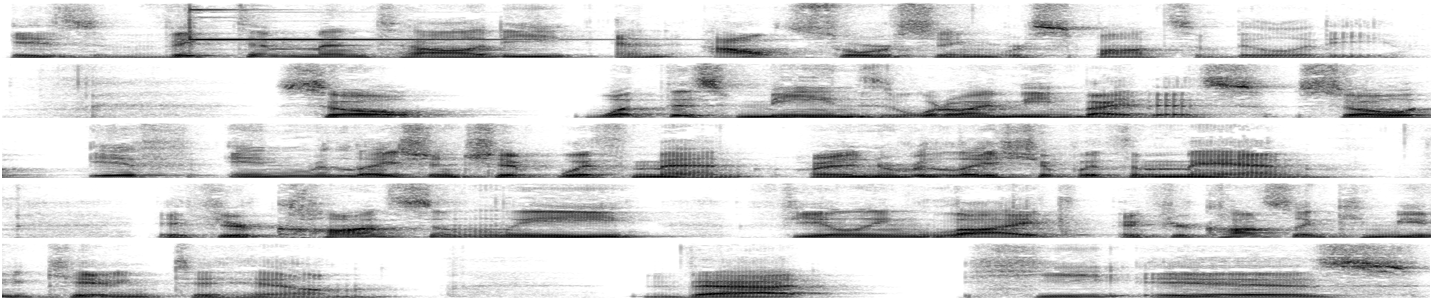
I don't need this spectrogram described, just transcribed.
is victim mentality and outsourcing responsibility. So what this means, what do I mean by this? So if in relationship with men or in a relationship with a man, if you're constantly feeling like, if you're constantly communicating to him that he is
